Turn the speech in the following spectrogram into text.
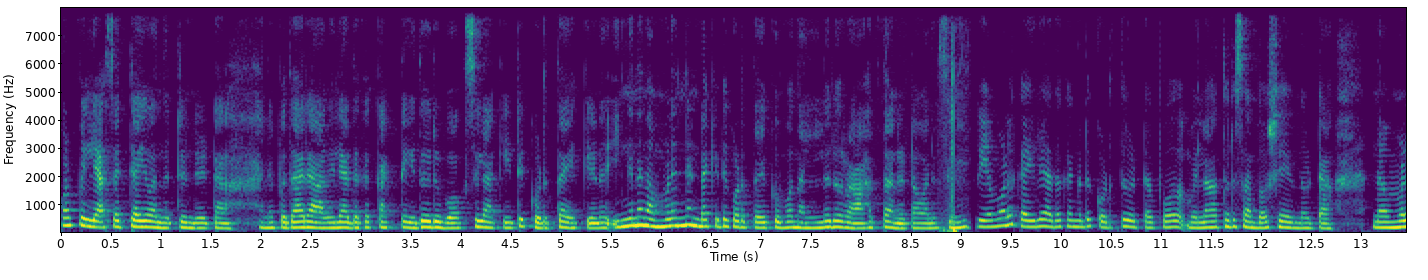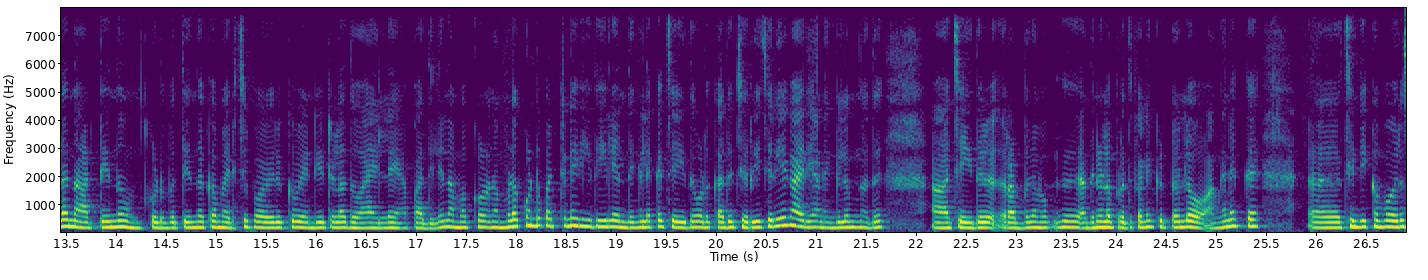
കുഴപ്പമില്ല സെറ്റായി വന്നിട്ടുണ്ട് കേട്ടോ അതിനിപ്പോൾ ഇതാ രാവിലെ അതൊക്കെ കട്ട് ചെയ്ത് ഒരു ബോക്സിലാക്കിയിട്ട് കൊടുത്തയക്കുകയാണ് ഇങ്ങനെ നമ്മൾ തന്നെ ഉണ്ടാക്കിയിട്ട് കൊടുത്തയക്കുമ്പോൾ നല്ലൊരു റാഹത്താണ് കേട്ടോ മനസ്സിന്. പ്രിയമോളെ കയ്യിൽ അതൊക്കെ അങ്ങോട്ട് കൊടുത്തു വിട്ടപ്പോൾ വല്ലാത്തൊരു സന്തോഷമായിരുന്നു കേട്ടോ നമ്മളെ നാട്ടിൽ നിന്നും കുടുംബത്തിൽ നിന്നൊക്കെ മരിച്ചു പോയവർക്ക് വേണ്ടിയിട്ടുള്ള ദ്വായല്ലേ അപ്പോൾ അതിൽ നമുക്ക് നമ്മളെ കൊണ്ട് പറ്റുന്ന രീതിയിൽ എന്തെങ്കിലുമൊക്കെ ചെയ്ത് കൊടുക്കുക അത് ചെറിയ ചെറിയ കാര്യമാണെങ്കിലും അത് ചെയ്ത് റബ്ബ് നമുക്ക് അതിനുള്ള പ്രതിഫലം കിട്ടുമല്ലോ? അങ്ങനെയൊക്കെ ചിന്തിക്കുമ്പോൾ ഒരു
